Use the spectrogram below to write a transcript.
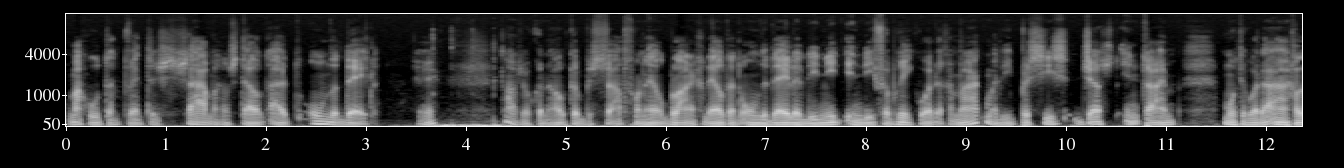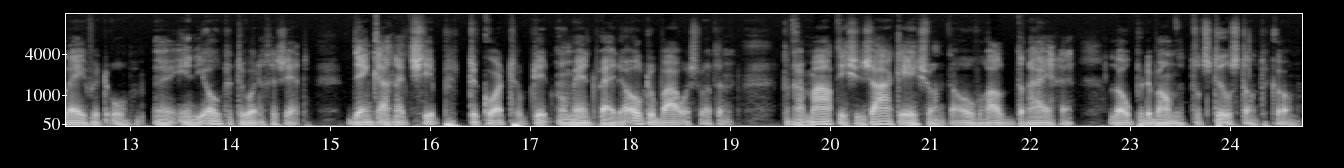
Maar goed, dat werd dus samengesteld uit onderdelen. Hè? Trouwens, ook een auto bestaat van een heel belangrijk gedeelte uit onderdelen die niet in die fabriek worden gemaakt, maar die precies just in time moeten worden aangeleverd om uh, in die auto te worden gezet. Denk aan het chiptekort op dit moment bij de autobouwers, wat een dramatische zaak is, want overal dreigen lopende banden tot stilstand te komen.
